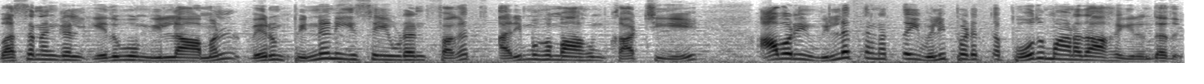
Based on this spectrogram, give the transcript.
வசனங்கள் எதுவும் இல்லாமல் வெறும் பின்னணி இசையுடன் ஃபகத் அறிமுகமாகும் காட்சியே அவரின் வில்லத்தனத்தை வெளிப்படுத்த போதுமானதாக இருந்தது.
